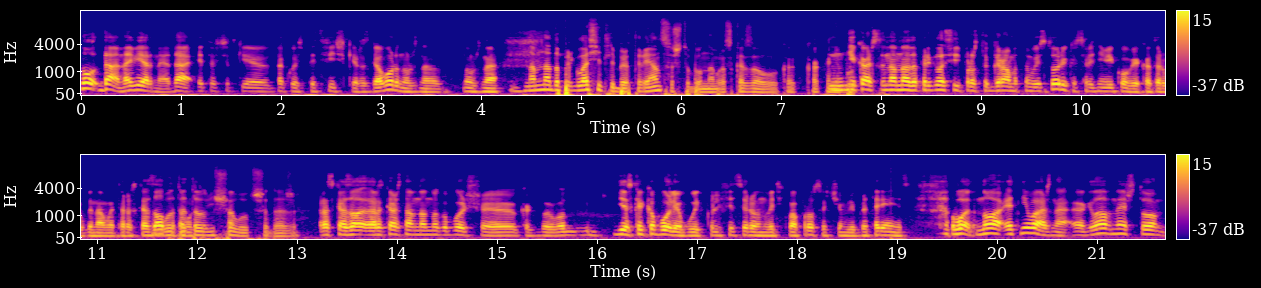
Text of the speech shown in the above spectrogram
Ну, да, наверное, да, это все-таки такой специфический разговор, нужно, нужно... Нам надо пригласить либертарианца, чтобы он нам рассказал, как, как они... Мне будут... кажется, нам надо пригласить просто грамотного историка средневековья, который бы нам это рассказал. Вот это еще лучше даже. Рассказал, расскажет нам намного больше, как бы, вот, несколько более будет квалифицирован в этих вопросах, чем либертарианец. Вот, но это не важно. Главное, что,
